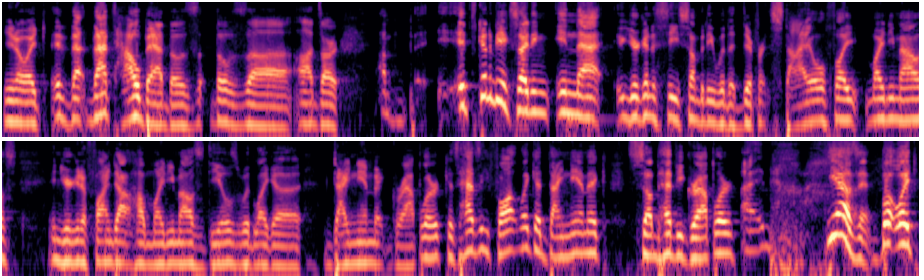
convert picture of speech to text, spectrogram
You know, like that that's how bad those those uh, odds are um, it's going to be exciting in that you're going to see somebody with a different style fight Mighty Mouse, and you're going to find out how Mighty Mouse deals with like a dynamic grappler. Because has he fought like a dynamic sub heavy grappler? I, he hasn't. But like,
